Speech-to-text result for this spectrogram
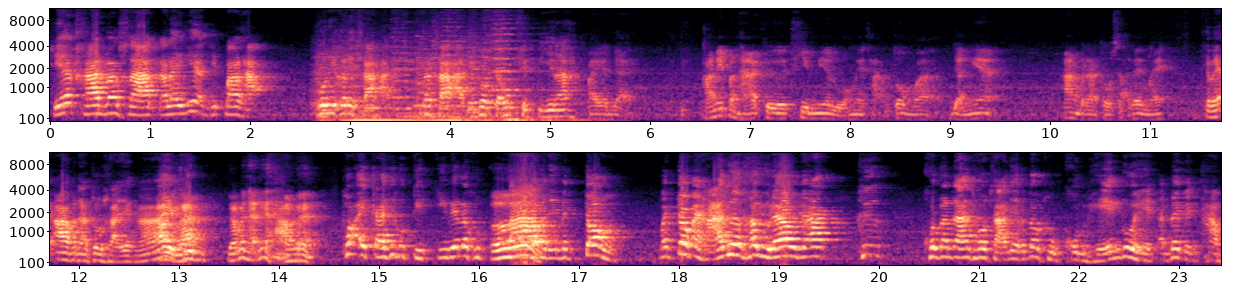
เสียคานประสาทอะไรเงี้ยที่ปาหัก พวกนี้เขาเรียกสาหัสถ้าสาหัสที่โทษจำคุกสิบปีนะ ไปกันใหญ่ คราวนี้ปัญหาคือทีมเมียหลวงในยถามต้งว่า อย่างเงี้ยอ้างบันดาลโทสะได้ไหมจะไปอ้างพนาโทษะยังไงไอ้คคุรับณยังไม่ทันได้ถามเลย เพราะไอ้การที่คุณติดจีเวสแล้วคุณเออ ตามันนี่มันจ้อง มันจ้องไปหาเรื่องเขาอยู่แล้วนะคือคนบันดาลโทษะเนี่ยมันต้องถูกข่มเหงด้วยเหตุอันไม่เป็นธรรม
